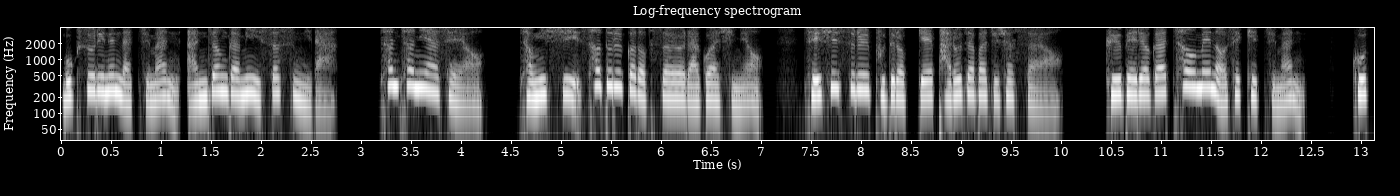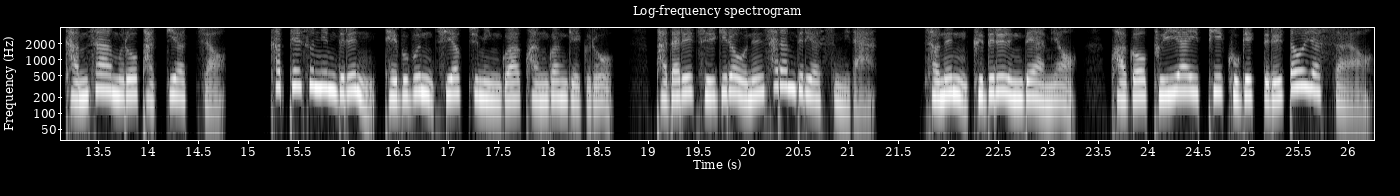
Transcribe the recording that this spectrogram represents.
목소리는 낮지만 안정감이 있었습니다. 천천히 하세요. 정희 씨 서두를 것 없어요 라고 하시며 제 실수를 부드럽게 바로잡아 주셨어요. 그 배려가 처음엔 어색했지만 곧 감사함으로 바뀌었죠. 카페 손님들은 대부분 지역 주민과 관광객으로 바다를 즐기러 오는 사람들이었습니다. 저는 그들을 응대하며 과거 VIP 고객들을 떠올렸어요.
